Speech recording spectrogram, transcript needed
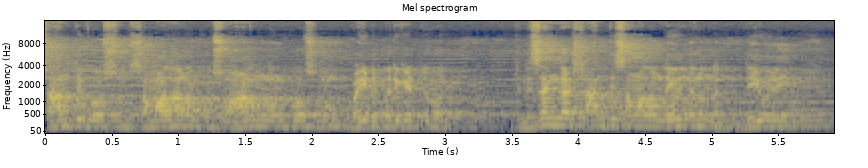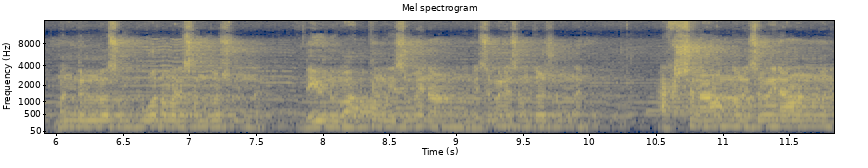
శాంతి కోసం సమాధానం కోసం ఆనందం కోసం బయట పరిగెట్టేవారు. నిజంగా శాంతి సమాధానం దేవుని దగ్గర ఉందండి. దేవుని మందిరంలో సంపూర్ణమైన సంతోషం ఉంది దేవుని వాక్యం నిజమైన ఆనందం నిజమైన సంతోషం ఉందండి. రక్షణ ఆనందం నిజమైన ఆనందం అని.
